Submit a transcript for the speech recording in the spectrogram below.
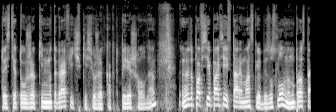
То есть это уже кинематографический сюжет как-то перешел, да. Ну, это по всей, по всей старой Москве, безусловно, ну, просто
